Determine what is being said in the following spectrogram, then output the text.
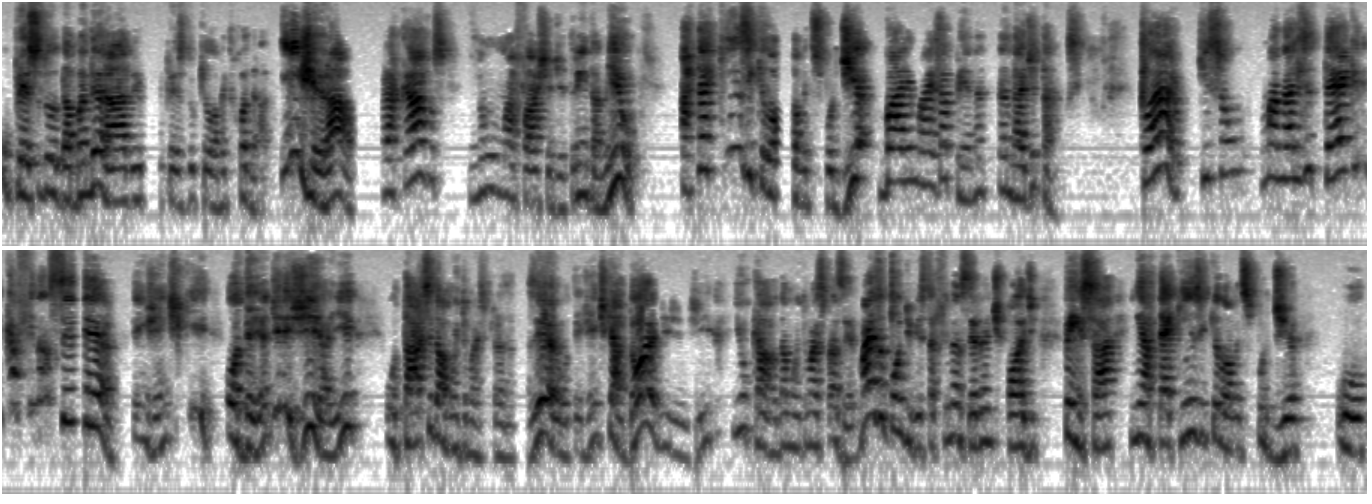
o preço do, da bandeirada e o preço do quilômetro rodado. Em geral, para carros numa faixa de 30 mil, até 15 quilômetros por dia vale mais a pena andar de táxi. Claro que isso é uma análise técnica financeira. Tem gente que odeia dirigir, aí o táxi dá muito mais prazer, ou tem gente que adora dirigir e o carro dá muito mais prazer. Mas do ponto de vista financeiro, a gente pode pensar em até 15 km por dia o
